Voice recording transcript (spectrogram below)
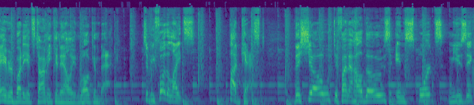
Hey, everybody, it's Tommy Canale, and welcome back to Before the Lights podcast, the show to find out how those in sports, music,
